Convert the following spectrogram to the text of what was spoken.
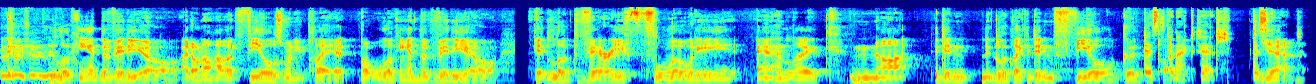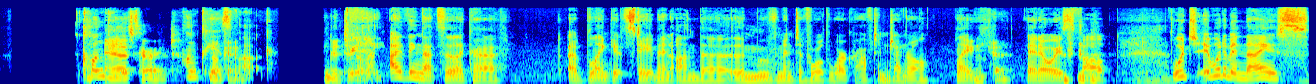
looking at the video, I don't know how it feels when you play it, but looking at the video, it looked very floaty and Yeah. like not. It didn't. It looked like it didn't feel good to play. Disconnected. Yeah, Clunky and that's as correct. clunky Okay. as fuck. Good to know. Really. I think that's a, like a a blanket statement on the, the movement of World of Warcraft in general. Like Okay. it always felt, which it would have been nice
